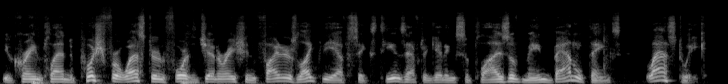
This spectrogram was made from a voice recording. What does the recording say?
Ukraine planned to push for Western fourth generation fighters like the F 16s after getting supplies of main battle tanks last week.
